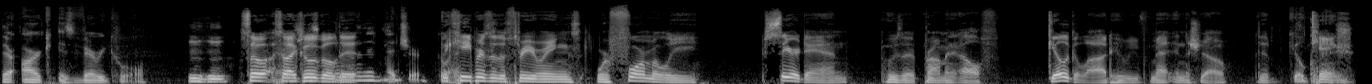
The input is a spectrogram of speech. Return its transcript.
their arc is very cool. Mm-hmm. So, so I googled it. adventure. Go The ahead. keepers of the three rings were formerly Círdan, who's a prominent elf, Gilgalad, who we've met in the show, the Gilgamesh. king,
